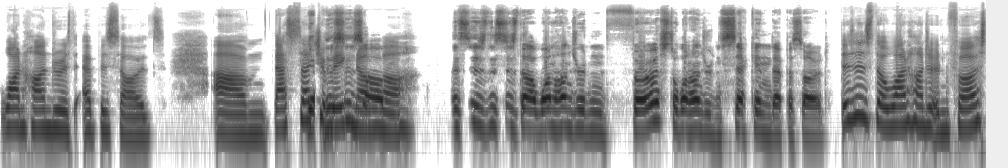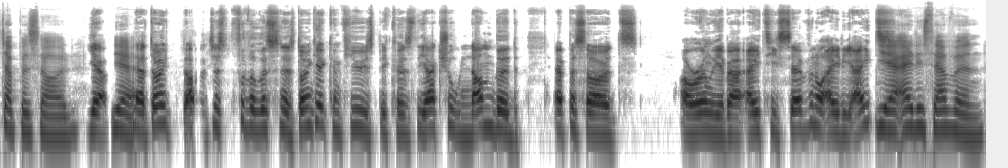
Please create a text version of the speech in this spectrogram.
100 episodes. Um, that's such Yeah, a big is, number. This is this is the 101st or 102nd episode. this is the 101st episode. Yeah. Yeah. Now, don't uh, just for the listeners, don't get confused because the actual numbered episodes are only about 87 or 88. Yeah, 87.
